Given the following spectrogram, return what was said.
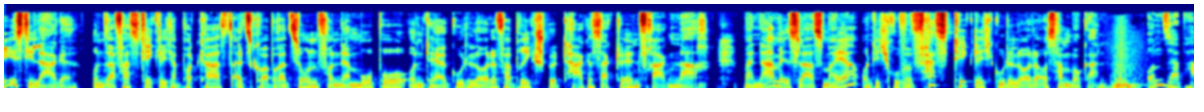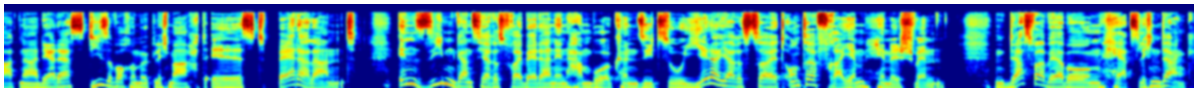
Wie ist die Lage? Unser fast täglicher Podcast als Kooperation von der Mopo und der Gute-Leute-Fabrik spürt tagesaktuellen Fragen nach. Mein Name ist Lars Meyer und ich rufe fast täglich gute Leute aus Hamburg an. Unser Partner, der das diese Woche möglich macht, ist Bäderland. In sieben Ganzjahresfreibädern in Hamburg können Sie zu jeder Jahreszeit unter freiem Himmel schwimmen. Das war Werbung. Herzlichen Dank.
